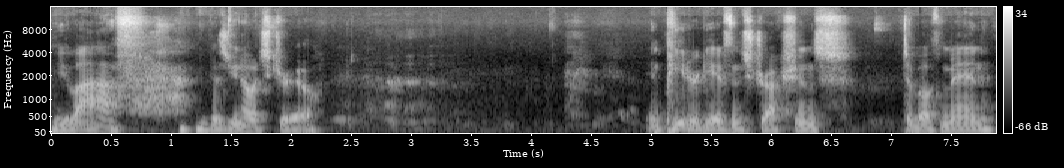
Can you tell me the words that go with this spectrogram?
you laugh because you know it's true. And Peter gives instructions to both men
